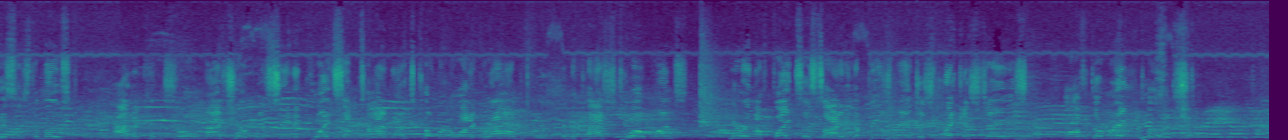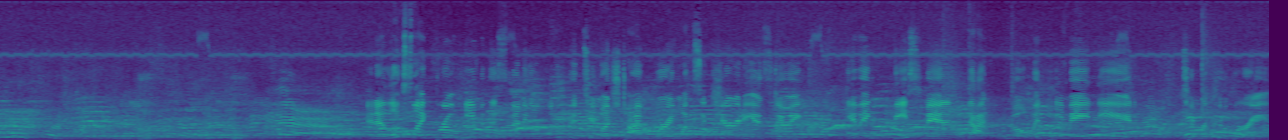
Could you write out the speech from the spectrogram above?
This is the most out of control matchup we've seen in quite some time. Now it's covering a lot of ground in the past 12 months. Here in the Fight Society, the Beastman just ricochets off the ring post. And it Brohemoth is spending a little bit too much time worrying what security is doing, giving Beastman that moment he may need to recuperate.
